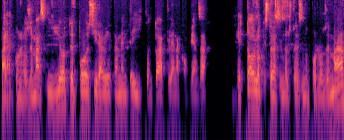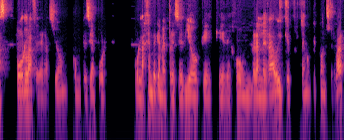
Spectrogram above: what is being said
para con los demás. Y yo te puedo decir abiertamente y con toda plena confianza que todo lo que estoy haciendo lo estoy haciendo por los demás, por la federación, como te decía, por, por la gente que me precedió, que, que dejó un gran legado y que tengo que conservar.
